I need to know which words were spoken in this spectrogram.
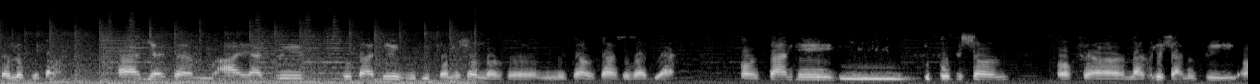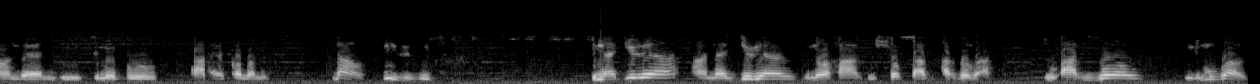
from Olokuta. Uh, yes, um, I agree totally with the submission of uh, Mr. Charles Radia concerning the, the position of uh, Shanusi on um, the Tinubu uh, economy. Now, this is it. The Nigeria and Nigerians do not have the shock ab- absorber to absorb the removal of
